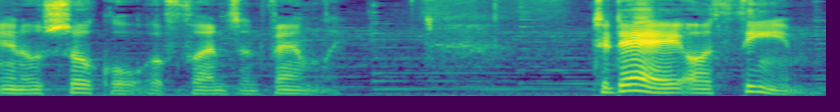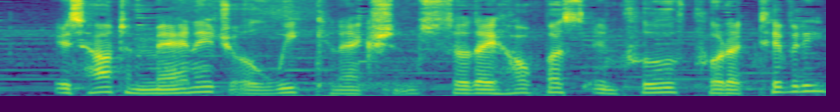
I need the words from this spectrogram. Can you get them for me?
inner circle of friends and family. Today, our theme is how to manage our weak connections so they help us improve productivity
